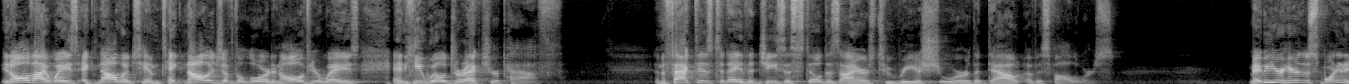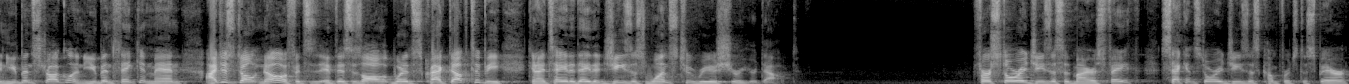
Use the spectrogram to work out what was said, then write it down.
In all thy ways, acknowledge him. Take knowledge of the Lord in all of your ways, and he will direct your path. And the fact is today that Jesus still desires to reassure the doubt of his followers. Maybe you're here this morning and you've been struggling. You've been thinking, man, I just don't know if, it's, if this is all what it's cracked up to be. Can I tell you today that Jesus wants to reassure your doubt? First story, Jesus admires faith. Second story, Jesus comforts despair.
